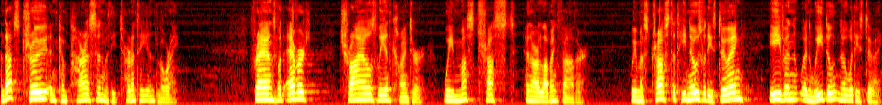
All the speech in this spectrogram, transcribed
And that's true in comparison with eternity and glory. Friends, whatever trials we encounter, we must trust in our loving Father. We must trust that He knows what He's doing, even when we don't know what He's doing.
